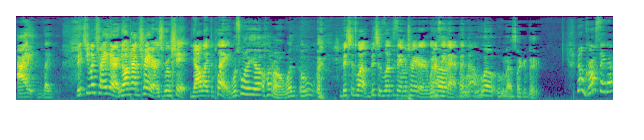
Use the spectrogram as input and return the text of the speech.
I like. Bitch, you a traitor? No, I'm not a traitor. It's real shit. Y'all like to play. Which one of y'all? Hold on. What? Who? Bitches love bitches love to say I'm a traitor when who I not- say that, but who, no. Who, else- who not sucking dick? No, girls say that.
